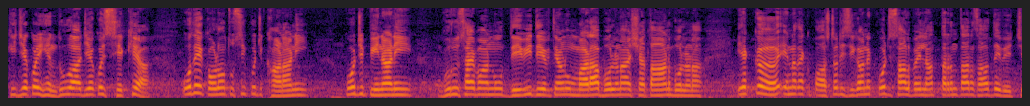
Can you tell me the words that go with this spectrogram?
ਕਿ ਜੇ ਕੋਈ ਹਿੰਦੂ ਆ, ਜੇ ਕੋਈ ਸਿੱਖ ਆ, ਉਹਦੇ ਕੋਲੋਂ ਤੁਸੀਂ ਕੁਝ ਖਾਣਾ ਨਹੀਂ, ਕੁਝ ਪੀਣਾ ਨਹੀਂ। ਗੁਰੂ ਸਾਹਿਬਾਨ ਨੂੰ ਦੇਵੀ ਦੇਵਤਿਆਂ ਨੂੰ ਮਾੜਾ ਬੋਲਣਾ, ਸ਼ੈਤਾਨ ਬੋਲਣਾ ਇੱਕ ਇਹਨਾਂ ਦਾ ਇੱਕ ਪਾਸਟਰ ਹੀ ਸੀਗਾ, ਉਹਨੇ ਕੁਝ ਸਾਲ ਪਹਿਲਾਂ ਤਰਨਤਾਰਨ ਸਾਹਿਬ ਦੇ ਵਿੱਚ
